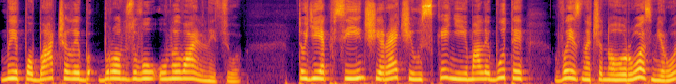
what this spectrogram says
ми побачили б бронзову умивальницю. Тоді як всі інші речі у скинії мали бути визначеного розміру,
